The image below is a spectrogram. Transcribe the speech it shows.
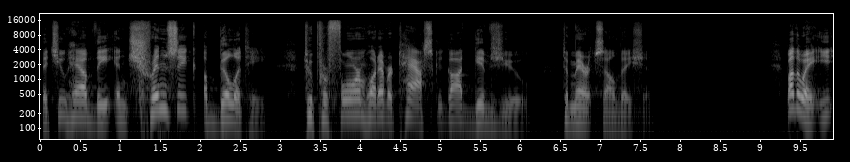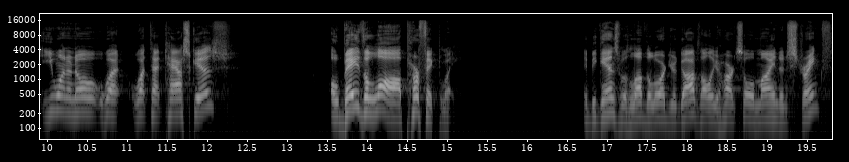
that you have the intrinsic ability to perform whatever task God gives you to merit salvation. By the way, you, you want to know what, what that task is? Obey the law perfectly. It begins with love the Lord your God with all your heart, soul, mind, and strength.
